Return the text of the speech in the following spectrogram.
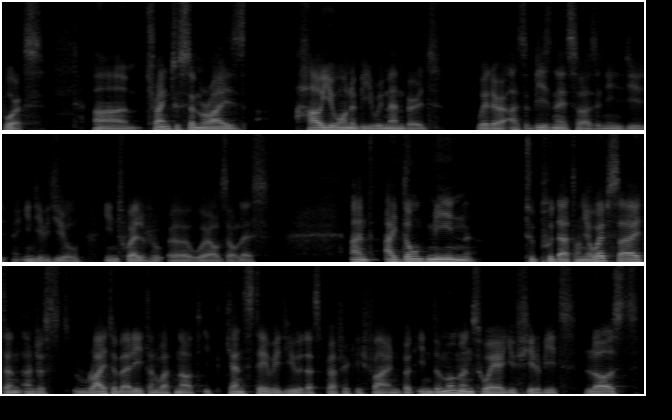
it works. Um, trying to summarize how you want to be remembered, whether as a business or as an indi- individual, in 12 uh, words or less. And I don't mean to put that on your website and, and just write about it and whatnot. It can stay with you. That's perfectly fine. But in the moments where you feel a bit lost,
